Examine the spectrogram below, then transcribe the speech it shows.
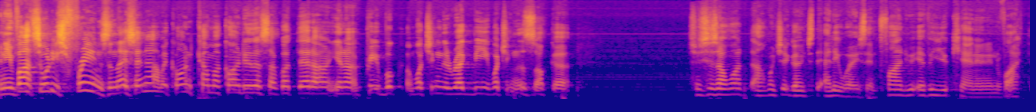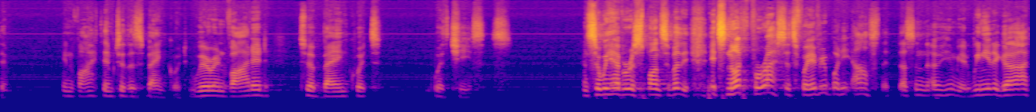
And he invites all his friends, and they say, No, we can't come. I can't do this. I've got that. I, you know, pre book. I'm watching the rugby, watching the soccer. So he says, I want, I want you to go into the alleyways and find whoever you can and invite them. Invite them to this banquet. We're invited to a banquet with Jesus. And so we have a responsibility. It's not for us, it's for everybody else that doesn't know him yet. We need to go out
